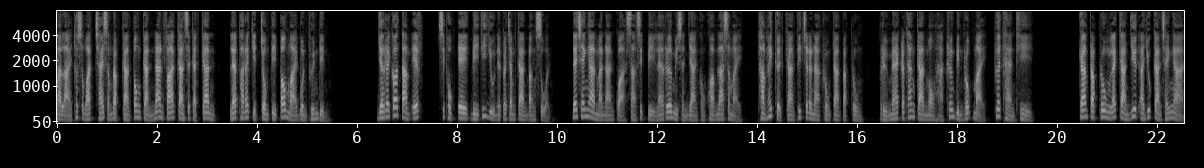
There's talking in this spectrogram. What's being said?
มาหลายทศวรรษใช้สำหรับการป้องกันน่านฟ้าการสกัดกั้น และภารกิจโจมตีเป้าหมายบนพื้นดิน อย่างไรก็ตาม F16A B ที่อยู่ในประจำการบางส่วน ได้ใช้งานมานานกว่า 30 ปีและเริ่มมีสัญญาณของความล้าสมัยทำให้เกิดการพิจารณาโครงการปรับปรุง หรือแม้กระทั่งการมองหาเครื่องบินรบใหม่เพื่อแทนที่ การปรับปรุงและการยืดอายุการใช้งาน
